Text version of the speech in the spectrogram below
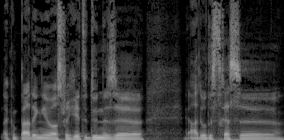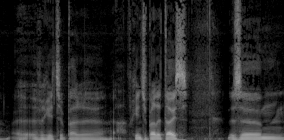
dat ik een paar dingen was vergeten te doen. Dus ja, door de stress vergeet, je een paar, ja, vergeet je een paar details. Dus, um,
